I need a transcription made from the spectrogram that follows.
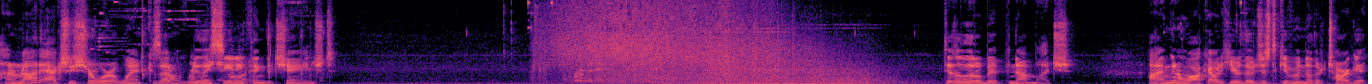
I'm not actually sure where it went because I don't really see anything orders. that changed. Affirmative. Did a little bit, but not much. I'm going to walk out here though just to give him another target.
